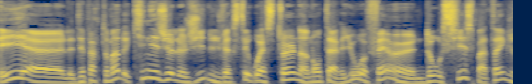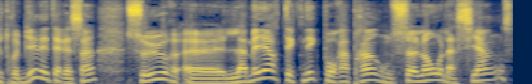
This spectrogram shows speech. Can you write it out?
Et le département de kinésiologie de l'Université Western en Ontario a fait un dossier ce matin que je trouvé bien intéressant sur la meilleure technique pour apprendre selon la science.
